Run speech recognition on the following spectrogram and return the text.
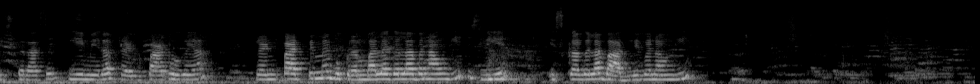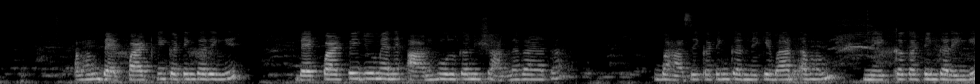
इस तरह से ये मेरा फ्रंट पार्ट हो गया। फ्रंट पार्ट पे मैं बुकरम वाला गला बनाऊँगी, इसलिए इसका गला बाद में बनाऊँगी। अब हम बैक पार्ट की कटिंग करेंगे। बैक पार्ट पे जो मैंने आर्म होल का निशान लगाया था, वहाँ से कटिंग करने के बाद अब हम नेक का कटिंग करेंगे।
